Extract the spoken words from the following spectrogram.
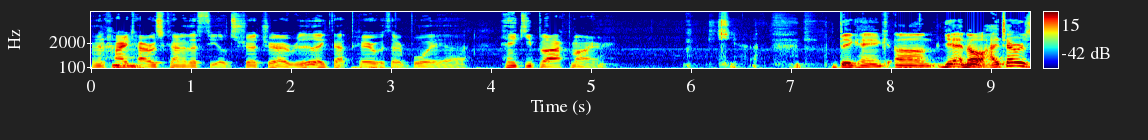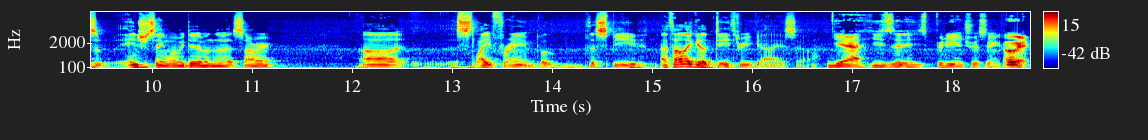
And then. Hightower's kind of the field stretcher. I really like that pair with our boy uh, Hanky Bachmeier. Yeah. Big Hank. Um, yeah, no, Hightower's interesting when we did him in the summer. Uh, slight frame, but the speed. I thought like a day three guy, so Yeah, he's uh, he's pretty interesting. Okay,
